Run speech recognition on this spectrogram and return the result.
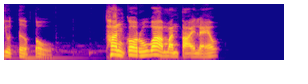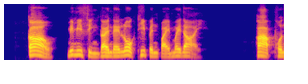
หยุดเติบโต ท่านก็รู้ว่ามันตายแล้ว 9. ไม่มีสิ่งใดในโลกที่เป็นไปไม่ได้ หากผล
